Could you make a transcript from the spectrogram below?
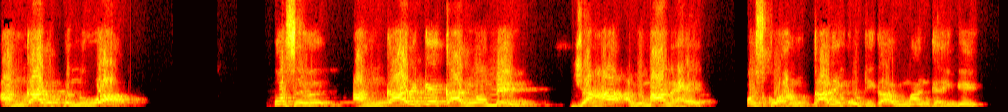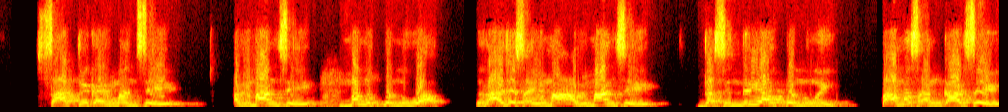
अहंकार उत्पन्न हुआ। उस अहंकार के कार्यों में जहाँ अभिमान है, उसको हम कार्य कोटि का अभिमान कहेंगे। सात्विक अभिमान से अभिमान से मन उत्पन्न हुआ। राजस अभिमान से दस इंद्रिया उत्पन्न हुई। तामस अहंकार से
